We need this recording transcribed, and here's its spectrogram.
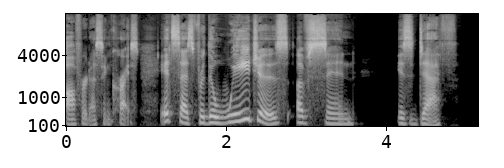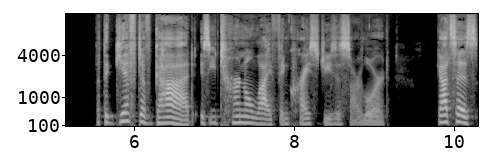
offered us in Christ. It says for the wages of sin is death, but the gift of God is eternal life in Christ Jesus our Lord. God says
